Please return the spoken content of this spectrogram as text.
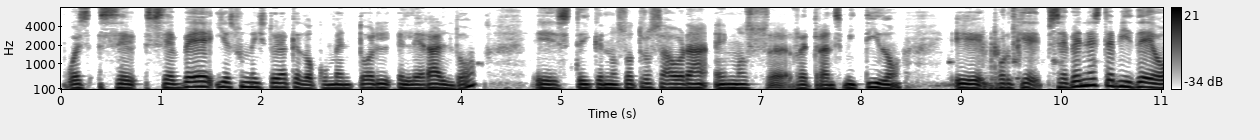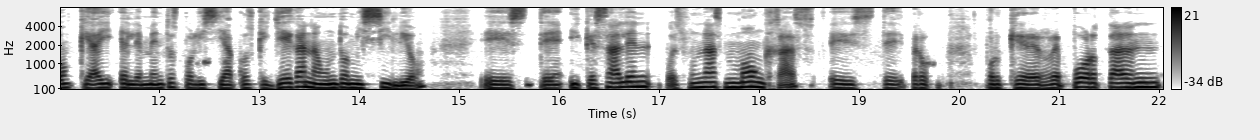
pues se, se ve y es una historia que documentó el, el Heraldo este y que nosotros ahora hemos eh, retransmitido eh, porque se ve en este video que hay elementos policíacos que llegan a un domicilio este y que salen pues unas monjas este pero porque reportan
